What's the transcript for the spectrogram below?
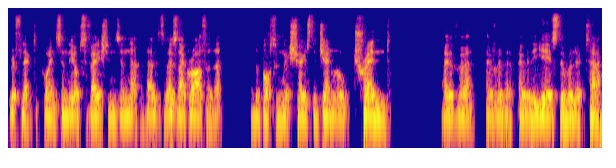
reflector points and the observations. And that, that there's that graph at the, at the bottom, which shows the general trend over over the over the years that were looked at,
